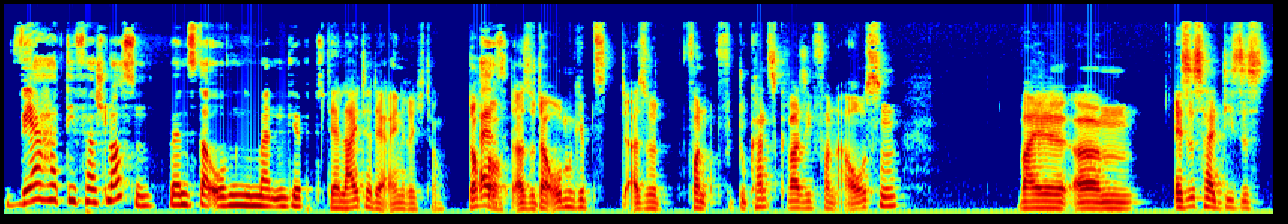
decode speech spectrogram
Wer hat die verschlossen, wenn es da oben niemanden gibt? Der Leiter der Einrichtung. Doch, also, doch, also da oben gibt's, also von, du kannst quasi von außen, weil ähm, es ist halt dieses,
